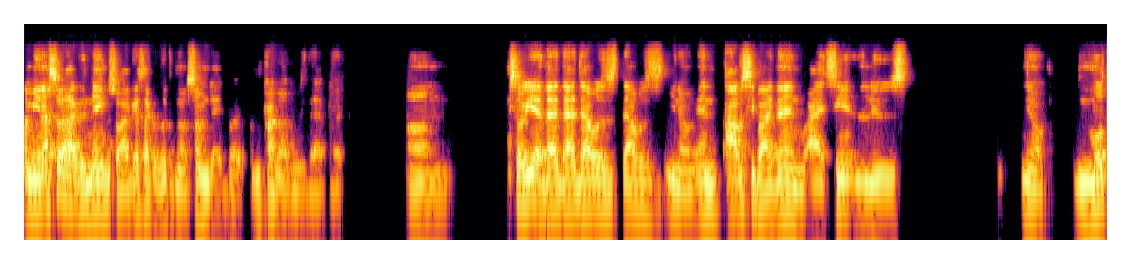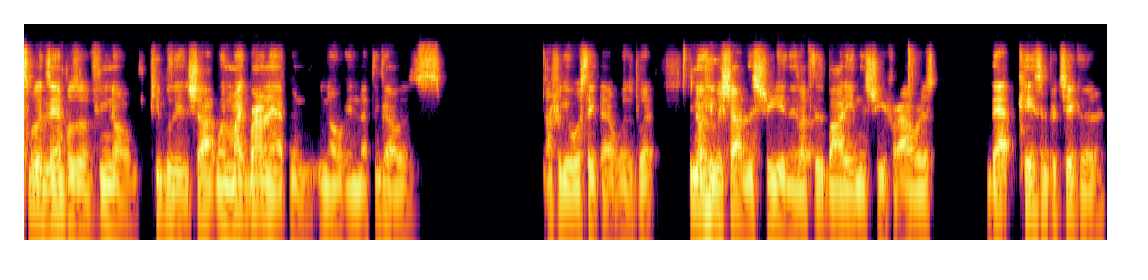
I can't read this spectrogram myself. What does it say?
I mean, I still have their name, so I guess I could look them up someday. But I'm probably not gonna do that. But um, so yeah, that that that was that was you know, and obviously by then I had seen it in the news. You know, multiple examples of you know people getting shot. When Mike Brown happened, you know, and I think I was, I forget what state that was, but you know he was shot in the street and they left his body in the street for hours. That case in particular,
